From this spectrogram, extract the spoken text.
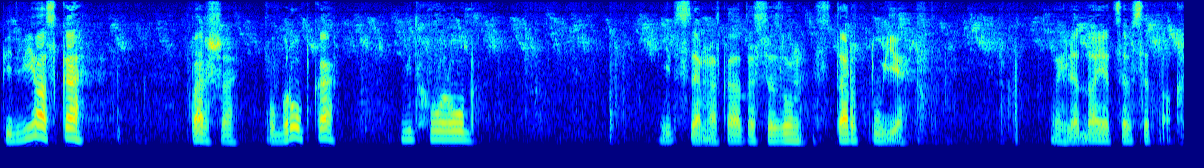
Підв'язка, перша обробка від хвороб. І все, можна сказати, сезон стартує. Виглядає це все так.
